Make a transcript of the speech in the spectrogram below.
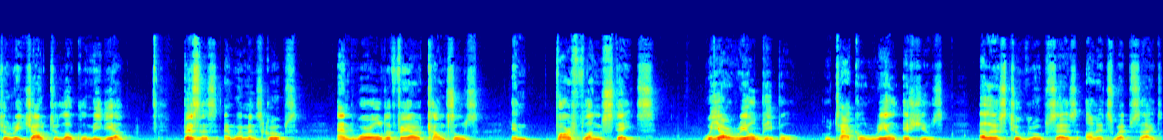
to reach out to local media, business and women's groups, and World Affair Councils in far flung states. We are real people who tackle real issues, LS2 Group says on its website.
